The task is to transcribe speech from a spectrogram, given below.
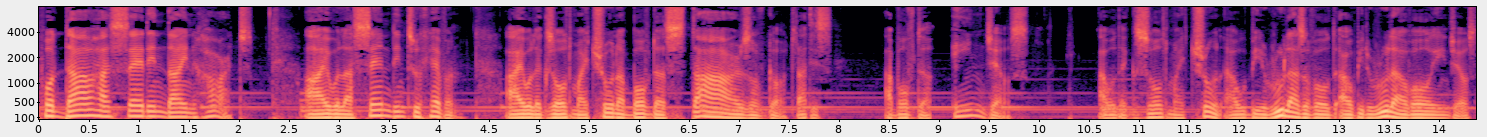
For thou hast said in thine heart, I will ascend into heaven. I will exalt my throne above the stars of God. That is, above the angels. I will exalt my throne. I will be rulers of all. I will be the ruler of all angels.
